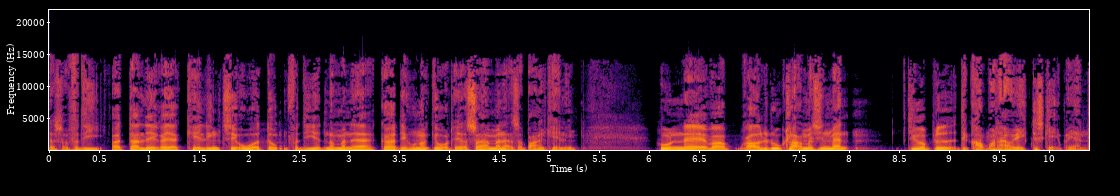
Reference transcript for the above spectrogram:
Altså fordi, og der lægger jeg kælling til ordet dum, fordi at når man er, gør det, hun har gjort her, så er man altså bare en kælling. Hun øh, var ravet lidt uklar med sin mand. De var blevet, det kommer der jo i ægteskaber, Jan.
